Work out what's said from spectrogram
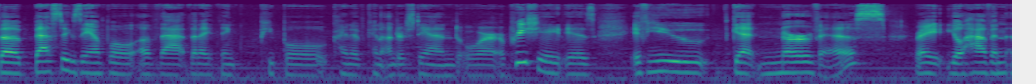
The best example of that that I think people kind of can understand or appreciate is if you get nervous right? You'll have an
